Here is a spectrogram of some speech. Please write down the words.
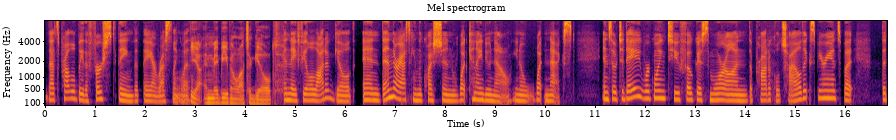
That's probably the first thing that they are wrestling with. Yeah, and maybe even lots of guilt. And they feel a lot of guilt. And then they're asking the question, what can I do now? You know, what next? And so today we're going to focus more on the prodigal child experience, but the,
